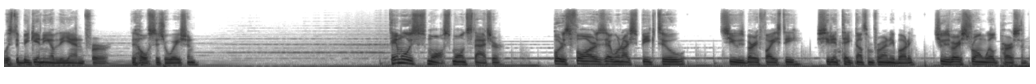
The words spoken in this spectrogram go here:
was the beginning of the end for the whole situation. Tammy was small, small in stature. But as far as uh, everyone I speak to, she was very feisty. She didn't take nothing from anybody. She was a very strong willed person.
